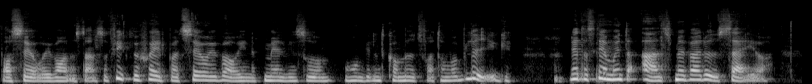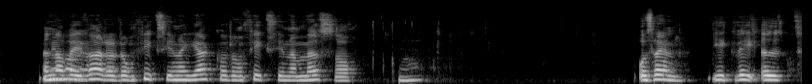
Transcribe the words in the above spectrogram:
var Zoe var någonstans och fick besked på att Zoe var inne på Melvins rum och hon ville inte komma ut för att hon var blyg. Detta stämmer inte alls med vad du säger. Men när vi var där, de fick sina jackor, de fick sina mössor. Mm. Och sen gick vi ut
